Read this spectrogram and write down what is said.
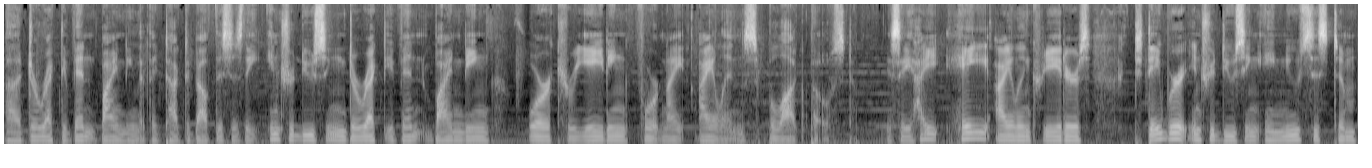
uh, direct event binding that they talked about. This is the introducing direct event binding for creating Fortnite Islands blog post. They say, hey, hey, island creators. Today we're introducing a new system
